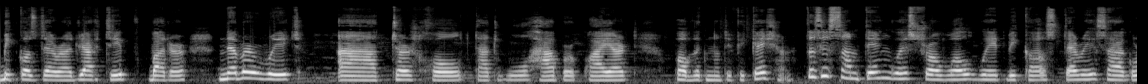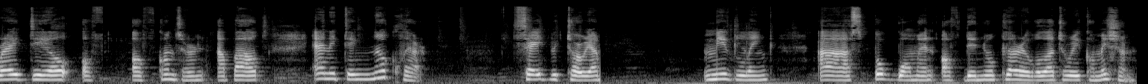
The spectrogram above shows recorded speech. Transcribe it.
because the radioactive water never reached a threshold that would have required public notification. This is something we struggle with because there is a great deal of, of concern about anything nuclear, said Victoria Mitlyng, a spokeswoman of the Nuclear Regulatory Commission.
